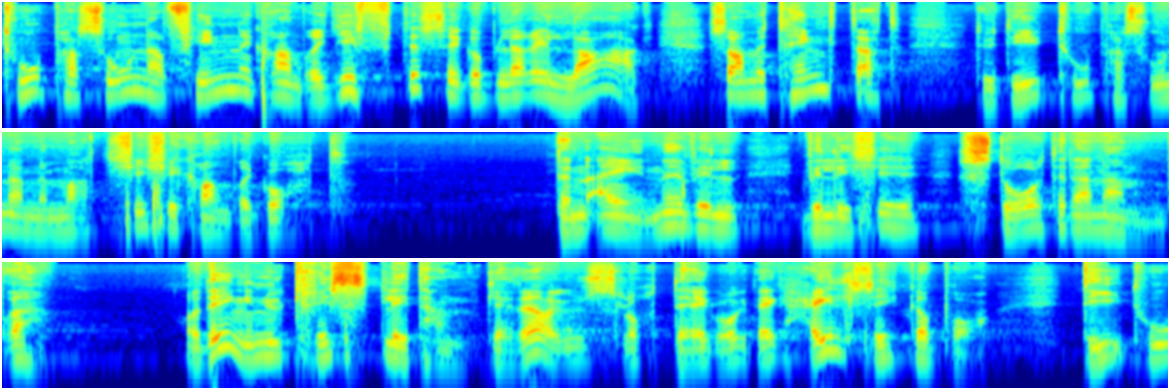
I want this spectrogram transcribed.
to personer finner hverandre, gifter seg og blir i lag, så har vi tenkt at du, de to personene matcher ikke hverandre godt. Den ene vil, vil, ikke stå til den andre. Og Det er ingen ukristelig tanke. Det har jo slått deg òg. Det er jeg helt sikker på. De to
